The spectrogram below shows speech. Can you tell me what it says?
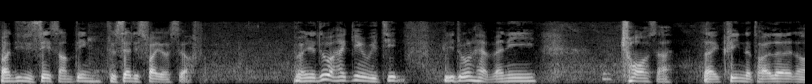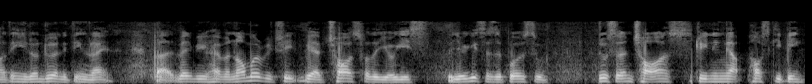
wanting to say something to satisfy yourself. When you do a hiking retreat, you don't have any chores, uh, like clean the toilet or thing, you don't do anything, right? But when we have a normal retreat, we have chores for the yogis. The yogis are supposed to do certain chores, cleaning up, housekeeping.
